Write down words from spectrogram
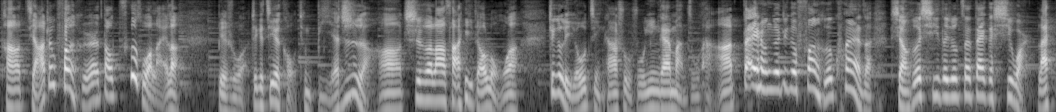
他夹着饭盒到厕所来了。别说这个借口挺别致啊啊，吃喝拉撒一条龙啊！这个理由警察叔叔应该满足他啊，带上个这个饭和筷子，想喝稀的就再带个吸管。来，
